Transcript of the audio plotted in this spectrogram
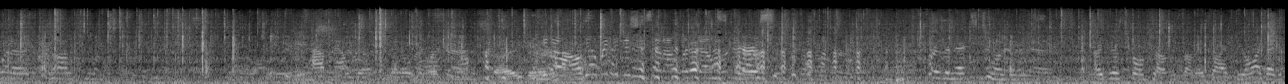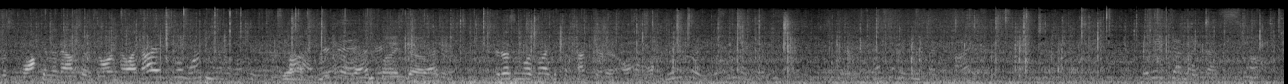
What a, um, you want to do we have now? You know, yeah, we could just set up like downstairs. For the next two minutes. I just told Travis that. I said, I feel like I could just walk in the downstairs door and they're like, all right, still working. Fine, you're good. Fine. It doesn't look like it's affected at all. But we've done like that.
